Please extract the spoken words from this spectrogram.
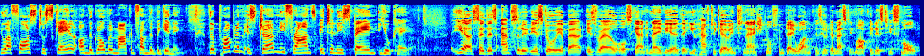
you are forced to scale on the global market from the beginning. The problem is Germany, France, Italy, Spain, UK. Yeah, so there's absolutely a story about Israel or Scandinavia that you have to go international from day one because your domestic market is too small.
